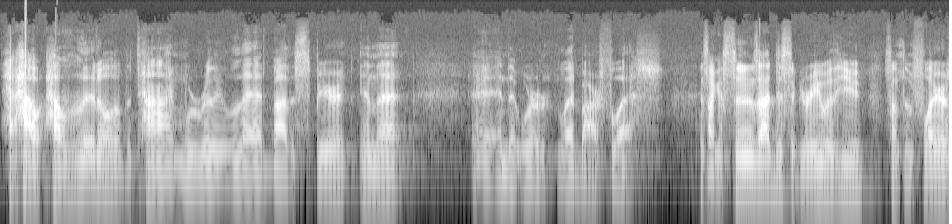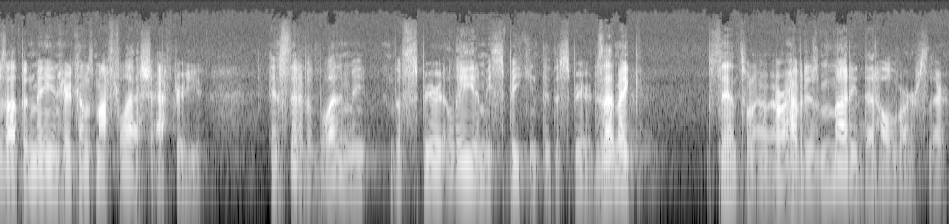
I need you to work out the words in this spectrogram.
how, how little of the time we're really led by the Spirit in that and that we're led by our flesh. It's like as soon as I disagree with you, something flares up in me, and here comes my flesh after you, instead of letting me the Spirit lead and me speaking through the Spirit. Does that make sense? Or have I just muddied that whole verse there?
